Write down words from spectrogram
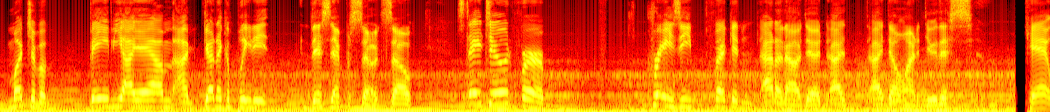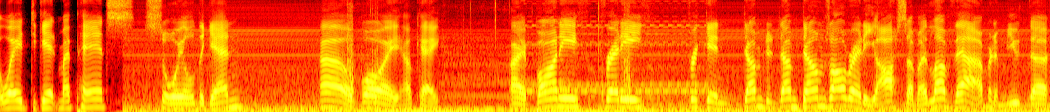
much of a baby I am, I'm gonna complete it this episode. So stay tuned for crazy fucking. I don't know, dude. I I don't want to do this. Can't wait to get my pants soiled again. Oh boy. Okay. All right, Bonnie, Freddy, freaking dum to dum dums already. Awesome. I love that. I'm gonna mute the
